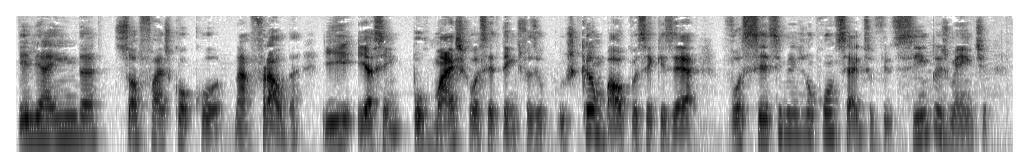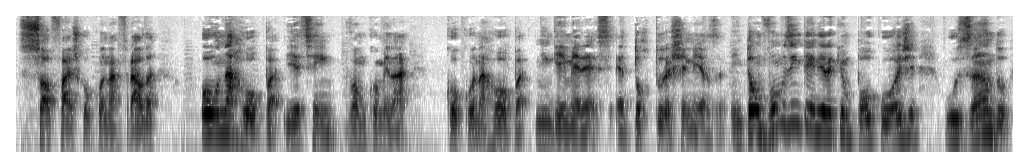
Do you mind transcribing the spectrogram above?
ele ainda só faz cocô na fralda. E, e assim, por mais que você tente fazer o escambau que você quiser, você simplesmente não consegue. Seu filho simplesmente só faz cocô na fralda ou na roupa. E assim, vamos combinar cocô na roupa, ninguém merece. É tortura chinesa. Então vamos entender aqui um pouco hoje usando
